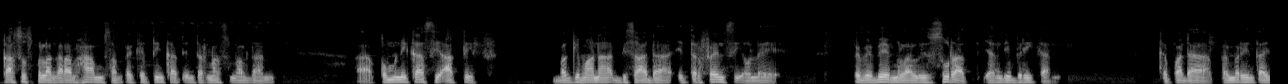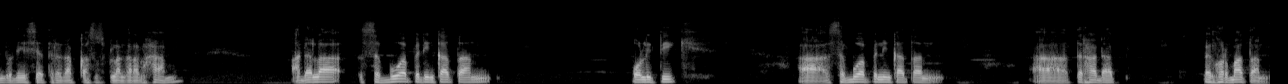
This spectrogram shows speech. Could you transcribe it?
kasus pelanggaran HAM sampai ke tingkat internasional dan uh, komunikasi aktif. Bagaimana bisa ada intervensi oleh PBB melalui surat yang diberikan kepada pemerintah Indonesia terhadap kasus pelanggaran HAM adalah sebuah peningkatan politik, uh, sebuah peningkatan terhadap penghormatan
